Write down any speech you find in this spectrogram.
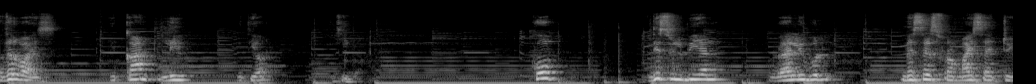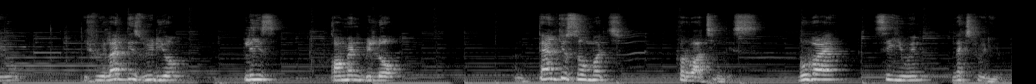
Otherwise, you can't live with your ikigai. Hope this will be an valuable message from my side to you. If you like this video, please comment below. And thank you so much for watching this. Bye bye. See you in next video.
